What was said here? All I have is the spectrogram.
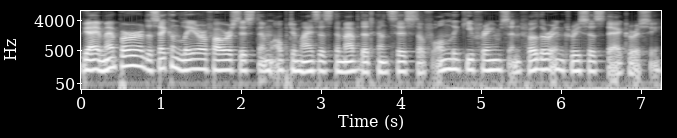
VI Mapper, the second layer of our system, optimizes the map that consists of only keyframes and further increases the accuracy.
